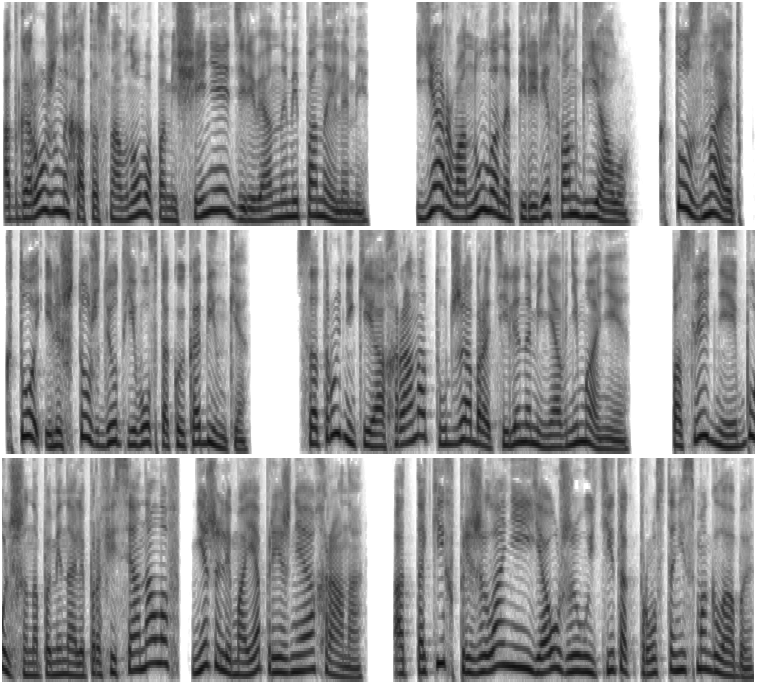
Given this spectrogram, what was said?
отгороженных от основного помещения деревянными панелями. Я рванула на перерез Вангьялу. Кто знает, кто или что ждет его в такой кабинке. Сотрудники и охрана тут же обратили на меня внимание. Последние больше напоминали профессионалов, нежели моя прежняя охрана. От таких при желании я уже уйти так просто не смогла бы.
